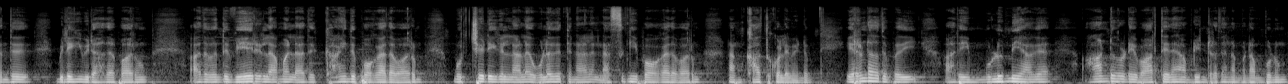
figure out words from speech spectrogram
வந்து விழுங்கி விடாத அது வந்து வேறு இல்லாமல் அது காய்ந்து போகாத வாரும் முற்செடிகள்னால் உலகத்தினால் நசுங்கி போகாத வாரும் நாம் காத்துக்கொள்ள வேண்டும். இரண்டாவது பதி அதை முழுமையாக ஆண்டவருடைய வார்த்தை தான் அப்படின்றத நம்ம நம்பணும்.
